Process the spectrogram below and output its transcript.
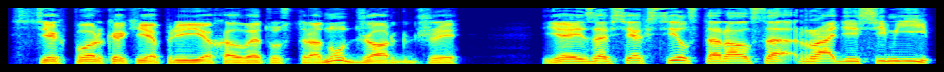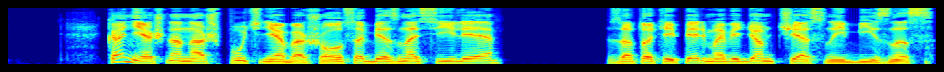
С тех пор, как я приехал в эту страну, Джорджи, я изо всех сил старался ради семьи. Конечно, наш путь не обошелся без насилия. Зато теперь мы ведем честный бизнес.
